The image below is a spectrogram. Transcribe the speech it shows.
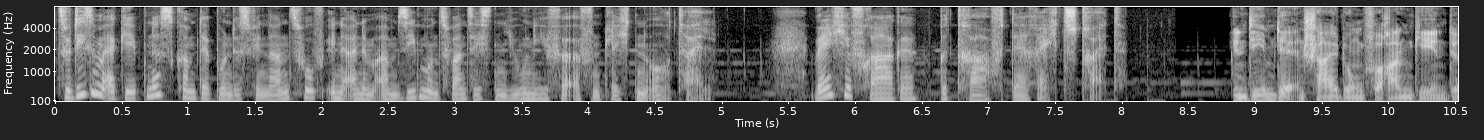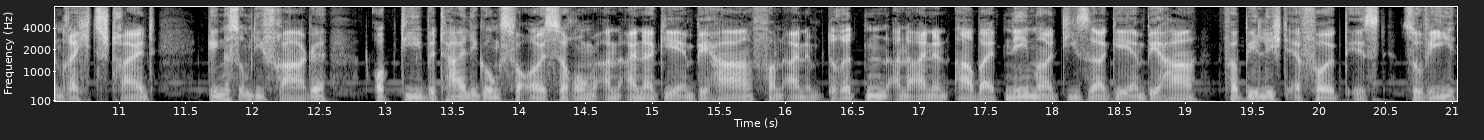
Zu diesem Ergebnis kommt der Bundesfinanzhof in einem am 27. Juni veröffentlichten Urteil. Welche Frage betraf der Rechtsstreit? In dem der Entscheidung vorangehenden Rechtsstreit ging es um die Frage, ob die Beteiligungsveräußerung an einer GmbH von einem Dritten an einen Arbeitnehmer dieser GmbH verbilligt erfolgt ist, sowie,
